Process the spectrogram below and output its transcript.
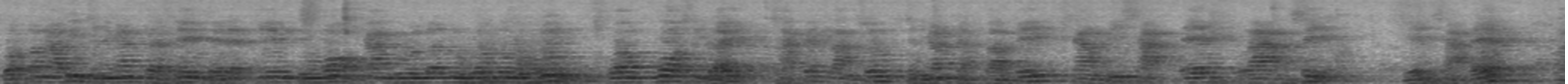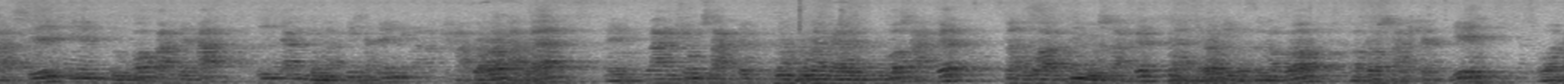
Kok menawi jenengan badhe derek kirim dungo kanggo leluhur-leluhur wong tuwa sindai saged langsung jenengan daftarke kanthi sak ikhlase. Nggih, sak ikhlase kirim dungo Fatihah ingkang dumaki saking Habara Habara langsung saged hubungan karo kula saged bahwa dulu saged bahwa diboten apa napa saged nggih. Won.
